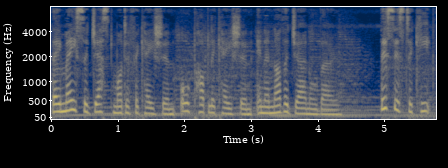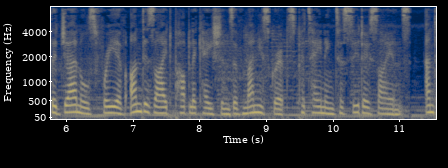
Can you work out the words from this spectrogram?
they may suggest modification or publication in another journal though. This is to keep the journals free of undesired publications of manuscripts pertaining to pseudoscience and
